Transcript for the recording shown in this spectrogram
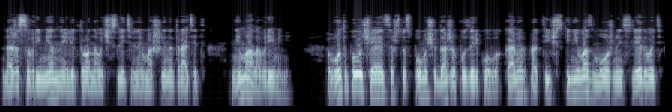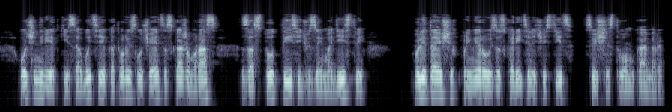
даже современная электронно-вычислительная машина тратит немало времени. Вот и получается, что с помощью даже пузырьковых камер практически невозможно исследовать очень редкие события, которые случаются, скажем, раз за 100 тысяч взаимодействий, вылетающих, к примеру, из ускорителя частиц с веществом камеры.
